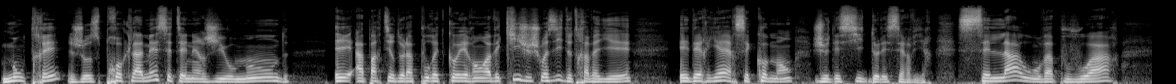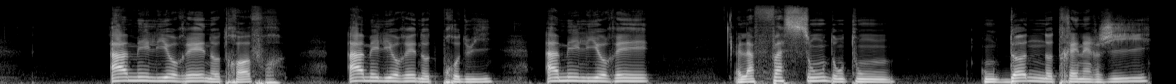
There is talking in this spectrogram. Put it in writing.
montrer, j'ose proclamer cette énergie au monde et à partir de là pour être cohérent avec qui je choisis de travailler et derrière c'est comment je décide de les servir. C'est là où on va pouvoir améliorer notre offre améliorer notre produit, améliorer la façon dont on, on donne notre énergie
